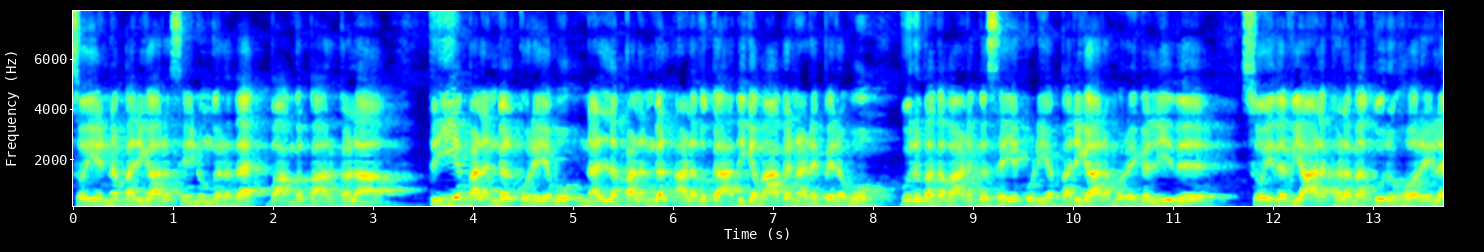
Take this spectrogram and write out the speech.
ஸோ என்ன பரிகாரம் செய்யணுங்கிறத வாங்க பார்க்கலாம். தீய பலன்கள் குறையவும் நல்ல பலன்கள் அளவுக்கு அதிகமாக நடைபெறவும் குரு பகவானுக்கு செய்யக்கூடிய பரிகார முறைகள் இது. ஸோ இதை வியாழக்கிழமை குரு ஹோரையில்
